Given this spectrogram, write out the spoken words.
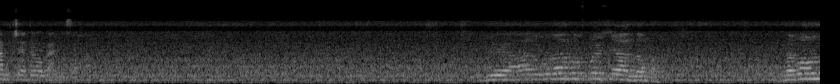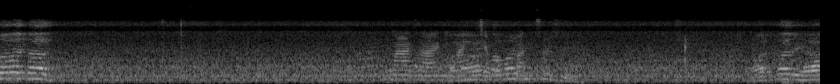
आमच्या दोघांचा. हे आज होणार मग पैसे आज जमा. जमा होणार आहेत आज. माझा आणि आज माहीच्या जमा आहेत पप्पांचा. पैसे. आठ तारीख हा.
